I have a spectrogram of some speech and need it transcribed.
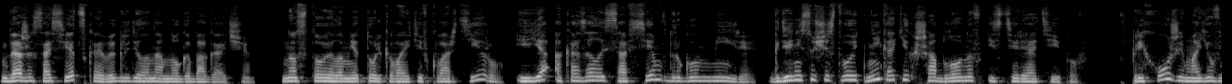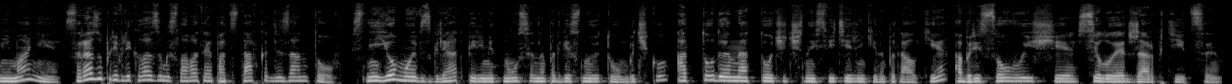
Даже соседская выглядела намного богаче. Но стоило мне только войти в квартиру, и я оказалась совсем в другом мире, где не существует никаких шаблонов и стереотипов. В прихожей мое внимание сразу привлекла замысловатая подставка для зонтов. С нее мой взгляд переметнулся на подвесную тумбочку, оттуда на точечные светильники на потолке, обрисовывающие силуэт жар-птицы.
